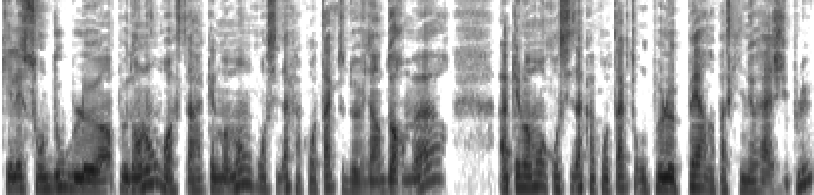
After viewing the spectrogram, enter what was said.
quel est son double un peu dans l'ombre, c'est-à-dire à quel moment on considère qu'un contact devient dormeur, à quel moment on considère qu'un contact, on peut le perdre parce qu'il ne réagit plus.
